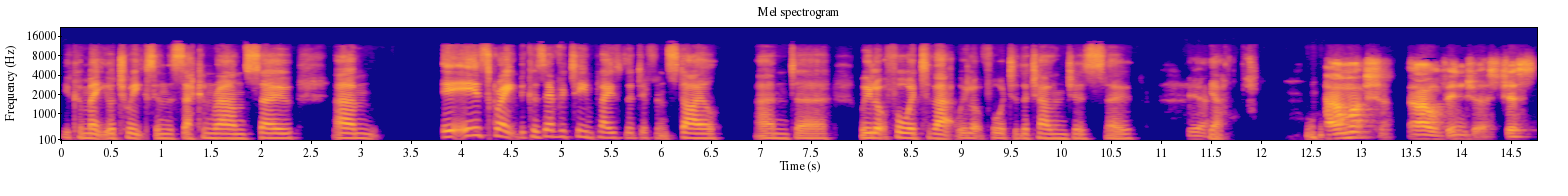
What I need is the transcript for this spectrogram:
you can make your tweaks in the second round. So um, it is great because every team plays with a different style and uh, we look forward to that. We look forward to the challenges. So yeah. yeah. How much out of interest just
